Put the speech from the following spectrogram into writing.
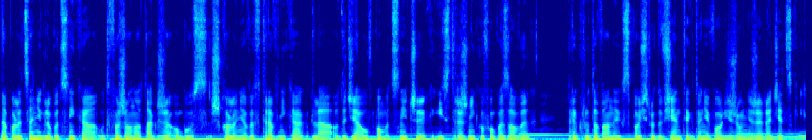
Na polecenie Globocnika utworzono także obóz szkoleniowy w Trawnikach dla oddziałów pomocniczych i strażników obozowych rekrutowanych spośród wziętych do niewoli żołnierzy radzieckich.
